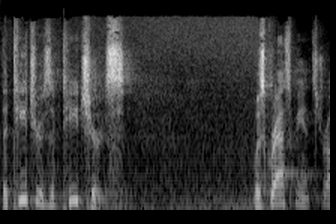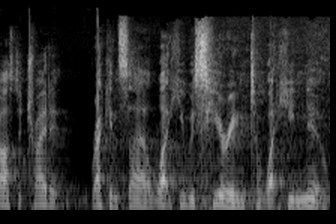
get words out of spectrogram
The teachers of teachers was grasping at straws to try to reconcile what he was hearing to what he knew.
